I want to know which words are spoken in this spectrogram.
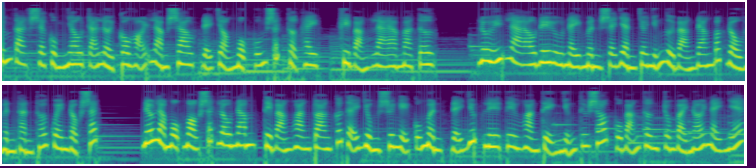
chúng ta sẽ cùng nhau trả lời câu hỏi làm sao để chọn một cuốn sách thật hay, khi bạn là amateur. Lưu ý là audio này mình sẽ dành cho những người bạn đang bắt đầu hình thành thói quen đọc sách. Nếu là một mọt sách lâu năm, thì bạn hoàn toàn có thể dùng suy nghĩ của mình để giúp Lê Ti hoàn thiện những thiếu sót của bản thân trong bài nói này nhé.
